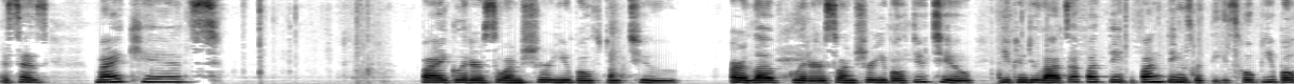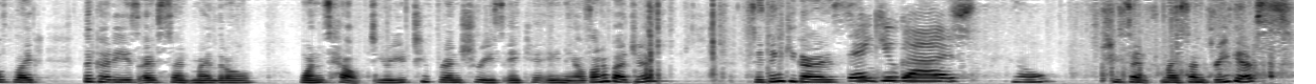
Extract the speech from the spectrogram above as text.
It says, my kids buy glitter, so I'm sure you both do too. Or love glitter, so I'm sure you both do too. You can do lots of fun, fun things with these. Hope you both like the goodies I've sent my little ones helped. Your YouTube friend, Cherise, aka Nails on a Budget. Say thank you, guys. Thank you, guys. No. She sent my son three gifts.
